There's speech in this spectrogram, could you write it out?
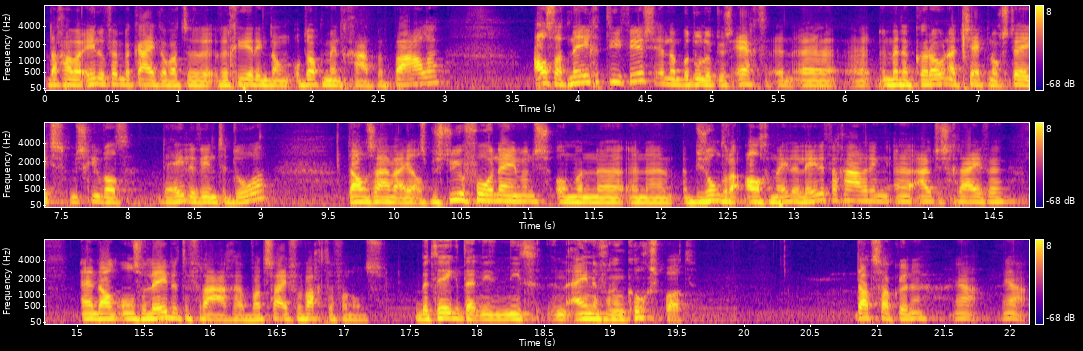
Dan gaan we 1 november kijken wat de regering dan op dat moment gaat bepalen. Als dat negatief is, en dan bedoel ik dus echt een, eh, met een coronacheck nog steeds misschien wel de hele winter door. Dan zijn wij als bestuur voornemens om een, eh, een, een bijzondere algemene ledenvergadering uit te schrijven. En dan onze leden te vragen wat zij verwachten van ons. Betekent dat niet, niet een einde van een kroegsport? Dat zou kunnen, ja, ja.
